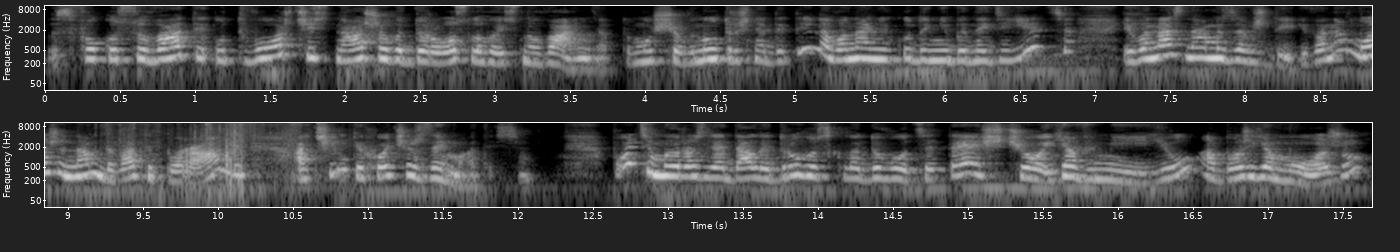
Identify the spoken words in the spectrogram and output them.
сфокусувати у творчість нашого дорослого існування, тому що внутрішня дитина вона нікуди ніби не діється, і вона з нами завжди. І вона може нам давати поради, а чим ти хочеш займатися. Потім ми розглядали другу складову: це те, що я вмію або ж я можу.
